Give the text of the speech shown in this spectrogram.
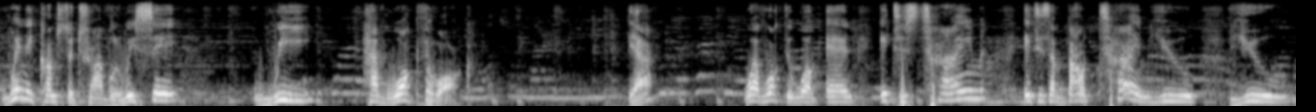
when it comes to travel, we say we have walked the walk. Yeah? we have walked the walk and it is time it is about time you you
